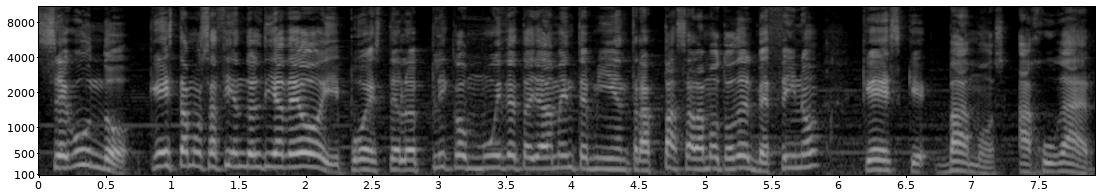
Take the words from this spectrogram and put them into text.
Segundo, ¿qué estamos haciendo el día de hoy? Pues te lo explico muy detalladamente mientras pasa la moto del vecino, que es que vamos a jugar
